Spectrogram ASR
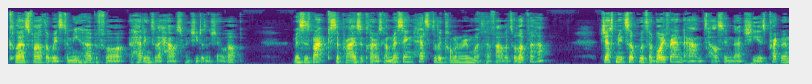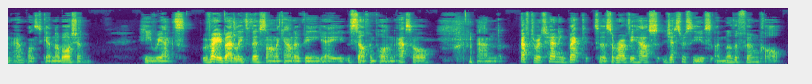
Claire's father waits to meet her before heading to the house when she doesn't show up. Mrs. Mack, surprised that Claire has gone missing, heads to the common room with her father to look for her. Jess meets up with her boyfriend and tells him that she is pregnant and wants to get an abortion. He reacts very badly to this on account of being a self-important asshole, and after returning back to the sorority house, Jess receives another phone call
